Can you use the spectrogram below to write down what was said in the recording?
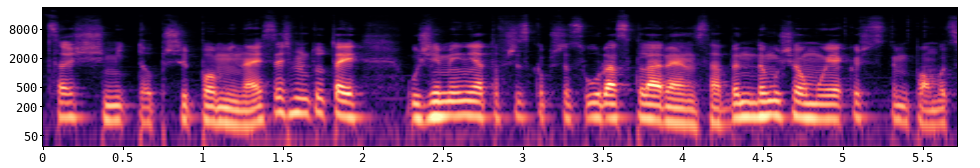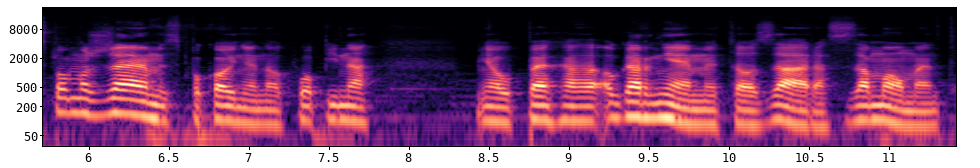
Coś mi to przypomina. Jesteśmy tutaj uziemieni, a to wszystko przez uraz Clarensa. Będę musiał mu jakoś z tym pomóc. Pomożemy, spokojnie, no, chłopina miał pecha. Ogarniemy to zaraz, za moment.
